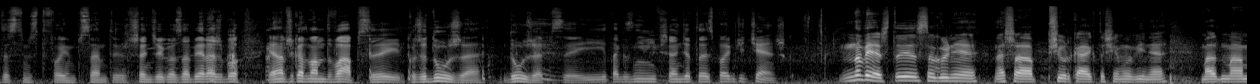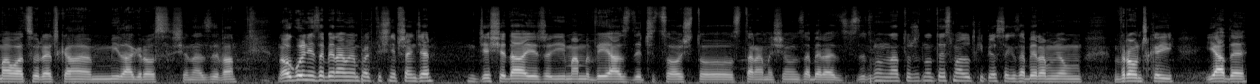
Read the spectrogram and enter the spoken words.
to z tym z Twoim psem? Ty wszędzie go zabierasz, bo ja na przykład mam dwa psy, tylko że duże, duże psy i tak z nimi wszędzie to jest, powiem Ci, ciężko. No wiesz, to jest ogólnie nasza psiurka, jak to się mówi, nie? Ma, ma mała córeczka, Milagros się nazywa. No ogólnie zabieramy ją praktycznie wszędzie, gdzie się da, jeżeli mamy wyjazdy czy coś, to staramy się zabierać, ze względu na to, że no, to jest malutki piesek, zabieram ją w rączkę i jadę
